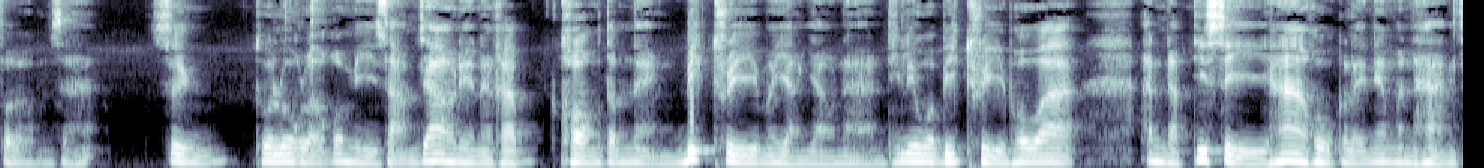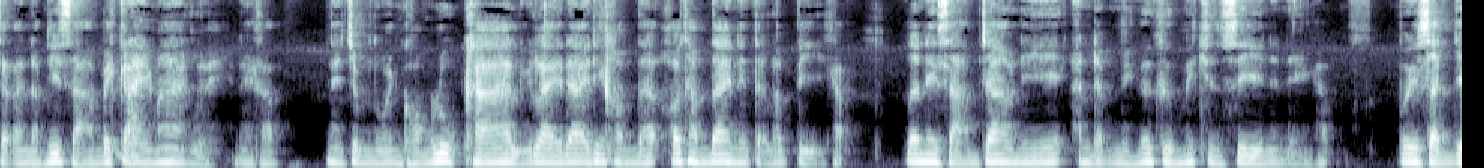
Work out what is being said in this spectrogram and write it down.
Firms นะฮะ ซึ่งทั่วโลกเราก็มี 3 เจ้าเนี่ยนะครับครองตำแหน่ง Big Tree มาอย่างยาวนาน ที่เรียกว่า Big Tree เพราะว่าอันดับที่ 4 5 6 อะไรเนี่ยมันห่างจากอันดับที่ 3 ไปไกลมากเลยนะครับในจำนวนของลูกค้าหรือรายได้ที่เขาเขาทำได้ในแต่ละปีครับ และใน 3 เจ้านี้อันดับหนึ่งก็คือ McKinsey นั่นเองครับ บริษัทใ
